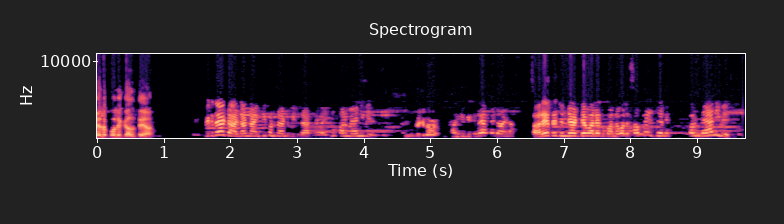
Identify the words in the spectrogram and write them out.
ਬਿਲਕੁਲ ਹੀ ਗਲਤ ਆ। ਵਿਕਦਾ ਹੈ ਡਾਲਡਾ 90% ਵਿਕਦਾ ਹੈ ਵਾਹਿਗੁਰੂ ਪਰ ਮੈਂ ਨਹੀਂ ਵੇਚਦੀ। ਦੇਖਦਾ ਵਾ? ਹਾਂਜੀ ਵਿਕਦਾ ਹੈ ਇੱਥੇ ਡਾਲਡਾ। ਸਾਰੇ ਇੱਥੇ ਜਿੰਨੇ ਅੱਡੇ ਵਾਲੇ ਦੁਕਾਨਾਂ ਵਾਲੇ ਸਭ ਵੇਚਦੇ ਨੇ ਪਰ ਮੈਂ ਨਹੀਂ ਵੇਚਦੀ।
